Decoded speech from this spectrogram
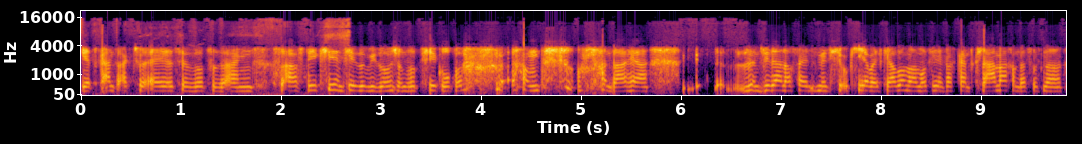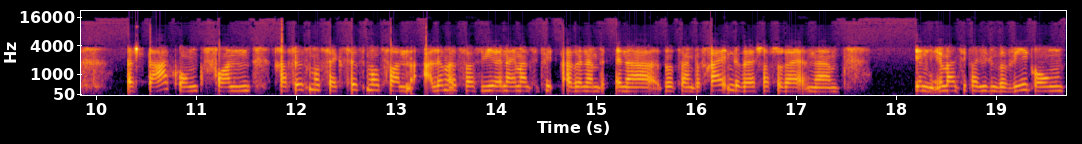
Jetzt ganz aktuell ist ja sozusagen das AfD-Klientel sowieso nicht unsere Zielgruppe. und von daher sind wir da noch verhältnismäßig okay. Aber ich glaube, man muss sich einfach ganz klar machen, dass es eine Erstarkung von Rassismus, Sexismus, von allem ist, was wir in einer, Emanzipi also in einer, in einer sozusagen befreiten Gesellschaft oder in einer in emanzipativen Bewegungen,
